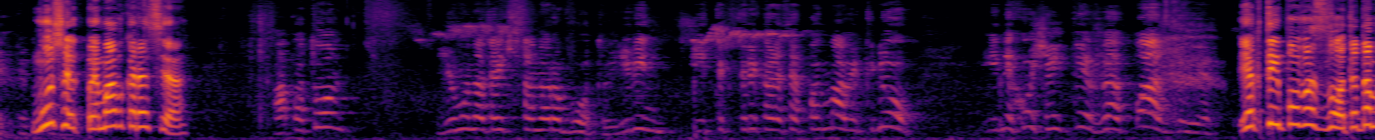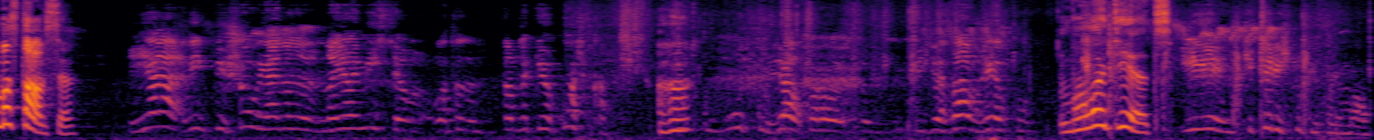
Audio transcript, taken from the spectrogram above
мужик. ти- Мужик поймав карася. А потім йому на три часа на роботу. І він і так три карася поймав і кльов, і не хоче йти, вже опаздує. Як ти повезло, ти там остався. І я, він пішов, я на, на його місці, от там таке окошко, Ага. вудку, вудку взяв, коротше, підв'язав жилку Молодець. і чотири штуки поймав.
